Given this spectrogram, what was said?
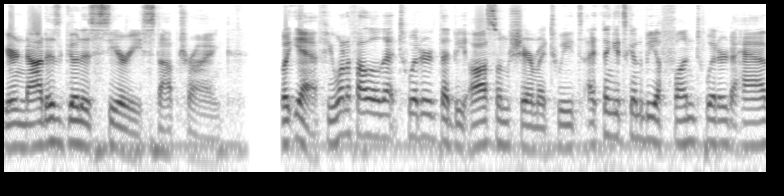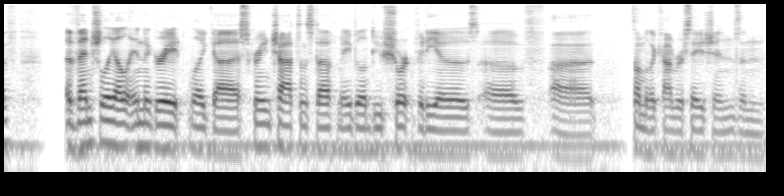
You're not as good as Siri. Stop trying. But yeah, if you want to follow that Twitter, that'd be awesome. Share my tweets. I think it's going to be a fun Twitter to have. Eventually, I'll integrate like uh, screenshots and stuff. Maybe I'll do short videos of uh, some of the conversations and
